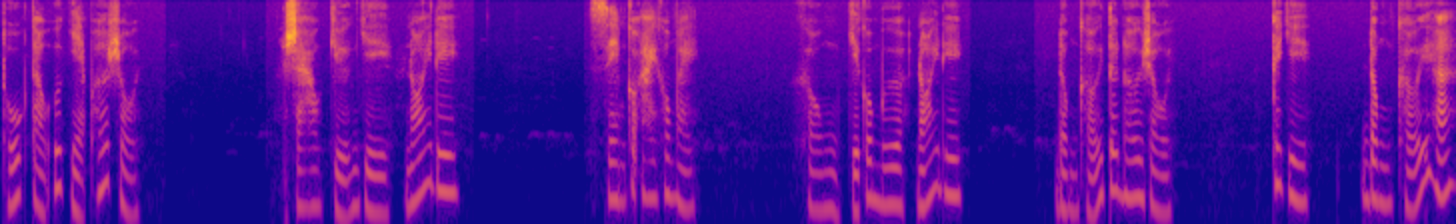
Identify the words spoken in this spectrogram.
Thuốc tao ướt nhẹp hết rồi. Sao? Chuyện gì? Nói đi. Xem có ai không mày? Không, chỉ có mưa, nói đi. Đồng khởi tới nơi rồi. Cái gì? Đồng khởi hả?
